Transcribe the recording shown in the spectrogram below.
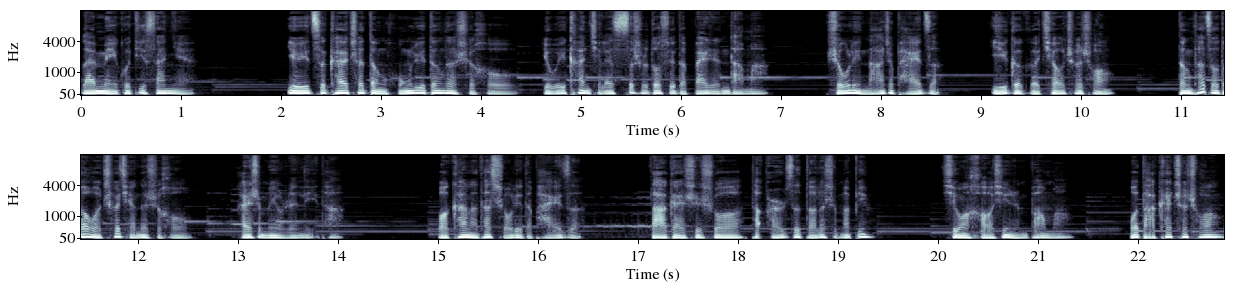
来美国第三年。有一次开车等红绿灯的时候，有位看起来四十多岁的白人大妈，手里拿着牌子，一个个敲车窗。等她走到我车前的时候，还是没有人理她。我看了她手里的牌子，大概是说她儿子得了什么病，希望好心人帮忙。我打开车窗，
